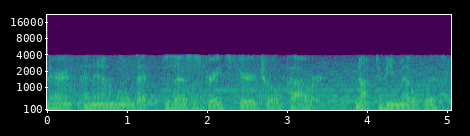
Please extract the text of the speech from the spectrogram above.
They're an animal that possesses great spiritual power, not to be meddled with.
